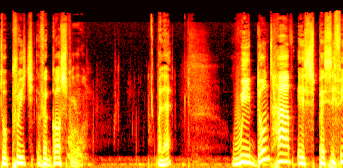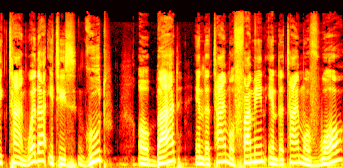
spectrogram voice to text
to preach the gospel. We don't have a specific time, whether it is good or bad, in the time of famine, in the time of war,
